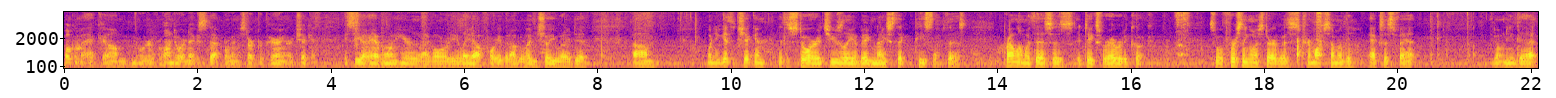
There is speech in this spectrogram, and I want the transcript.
Welcome back. Um, we're on to our next step. We're going to start preparing our chicken. You see I have one here that I've already laid out for you, but I'll go ahead and show you what I did. Um, when you get the chicken at the store, it's usually a big, nice, thick piece like this. problem with this is it takes forever to cook. So first thing you want to start with is trim off some of the excess fat. You don't need that.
